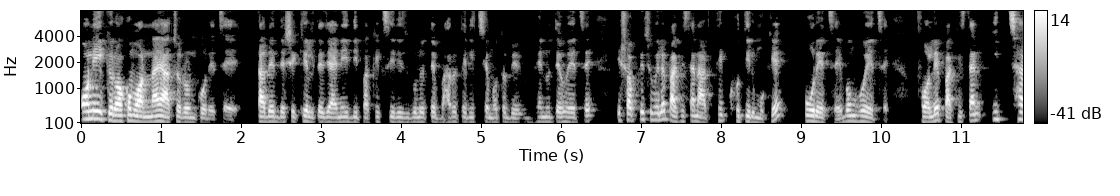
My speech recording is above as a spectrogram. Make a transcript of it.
অনেক রকম অন্যায় আচরণ করেছে। তাদের দেশে খেলতে যায়নি, দ্বিপাক্ষিক সিরিজগুলোতে ভারতের ইচ্ছে মতো ভেনুতে হয়েছে। এই সবকিছু মিলে পাকিস্তান আর্থিক ক্ষতির মুখে পড়েছে এবং হয়েছে। ফলে পাকিস্তান ইচ্ছা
